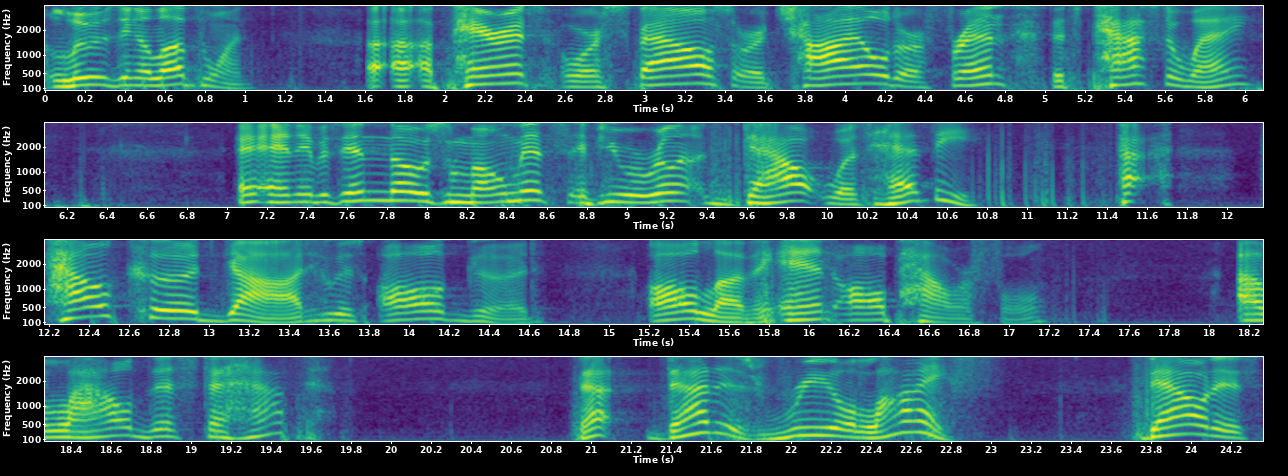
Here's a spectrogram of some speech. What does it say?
losing a loved one a, a parent or a spouse or a child or a friend that's passed away. And, and it was in those moments, if you were really, doubt was heavy. How, how could God, who is all good, all loving, and all powerful, allow this to happen? That, that is real life. Doubt is,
